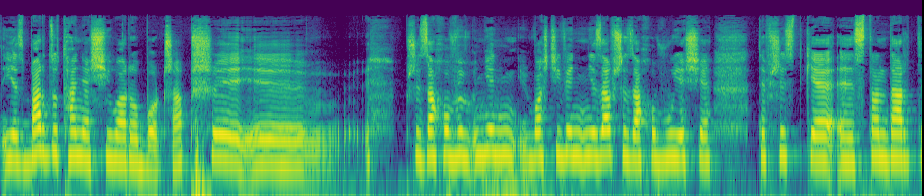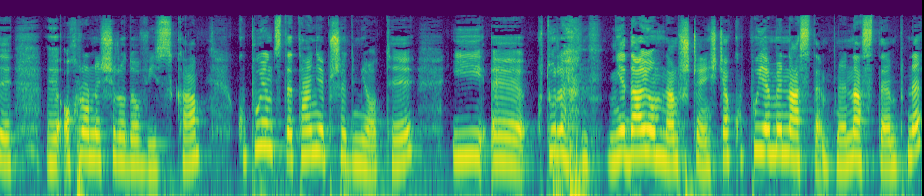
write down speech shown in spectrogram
jest bardzo tania siła robocza, przy przy zachowywaniu, właściwie nie zawsze zachowuje się te wszystkie e, standardy e, ochrony środowiska. Kupując te tanie przedmioty, i e, które nie dają nam szczęścia, kupujemy następne, następne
